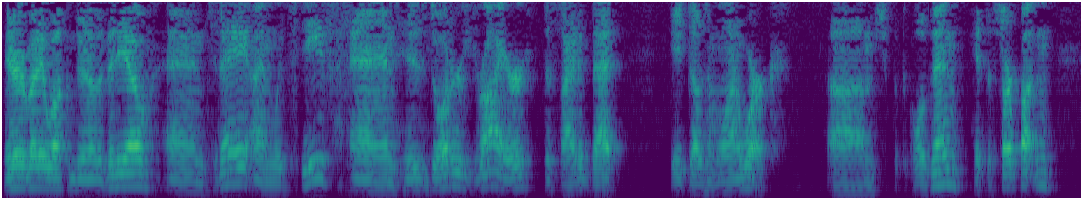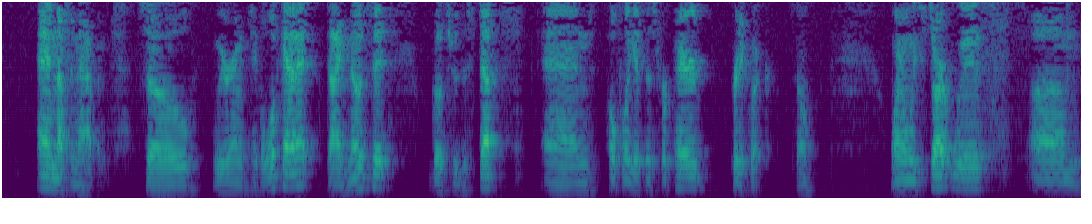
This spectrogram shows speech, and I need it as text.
Hey everybody, welcome to another video. And today I'm with Steve and his daughter's dryer decided that it doesn't want to work. Um, she put the clothes in, hit the start button, and nothing happens. So we're going to take a look at it, diagnose it, go through the steps, and hopefully get this repaired pretty quick. So why don't we start with, um,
